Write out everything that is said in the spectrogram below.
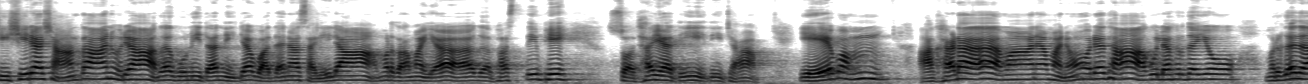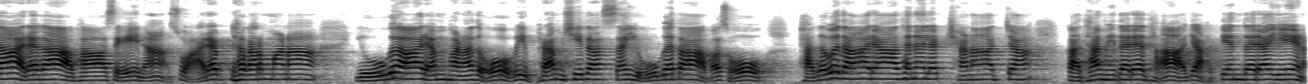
ശിശിരശാന്താനുരാഗഗുണിത നിജവദന സലിലാമൃതമയ ഗഭസ്തിഭി സ്വധയതീതി ച ഏവം അഘടമാനമനോരഥാകുലഹൃദയോ മൃഗധാരകാഭാസേന സ്വാരബ്ധകർമ്മണ. യോഗാരംഭണതോ വിഭ്രംശിത സ യോഗതാപസോ ഭഗവതാരാധനലക്ഷണാച്ച കഥമിതരഥാ ജാത്യന്തരയേണ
